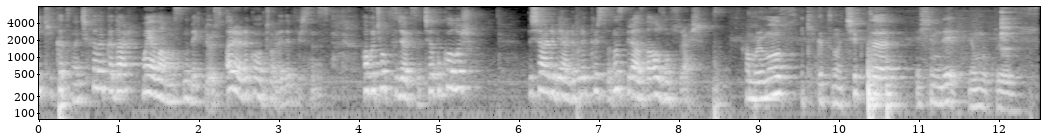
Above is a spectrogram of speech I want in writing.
iki katına çıkana kadar mayalanmasını bekliyoruz. Ara ara kontrol edebilirsiniz. Hava çok sıcaksa çabuk olur. Dışarıda bir yerde bırakırsanız biraz daha uzun sürer. Hamurumuz iki katına çıktı ve şimdi yumrukluyoruz.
